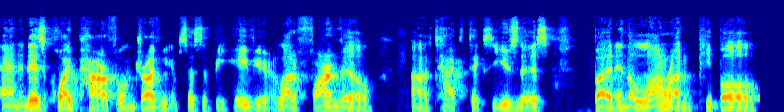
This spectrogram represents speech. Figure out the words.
and it is quite powerful in driving obsessive behavior. A lot of Farmville uh, tactics use this but in the long run people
